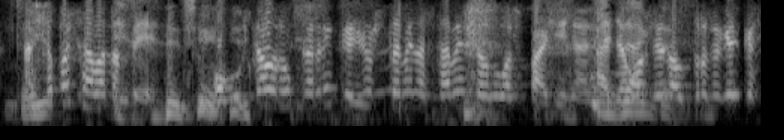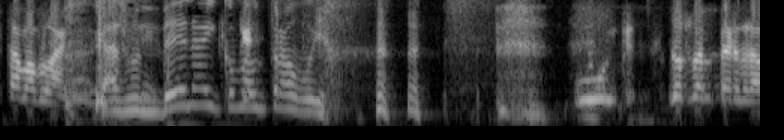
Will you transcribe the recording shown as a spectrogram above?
Sí. Això passava també. Sí. O buscaves un carrer que justament estava entre dues pàgines. Exacte. I llavors era el tros aquell que estava blanc. Cas un dena i com el trobo jo? Ui, que no ens vam perdre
